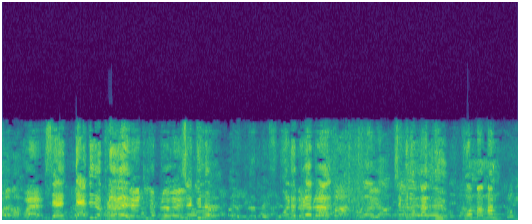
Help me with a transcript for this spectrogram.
pas. Ouais. C'est interdit de pleurer. C'est interdit de pleurer. Ceux qui n'ont... On ne pleure pas. Voilà. Ceux qui n'ont pas cru, vos mamans.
